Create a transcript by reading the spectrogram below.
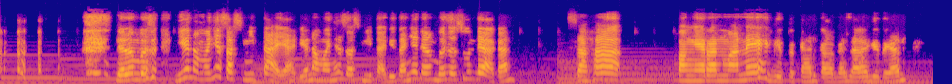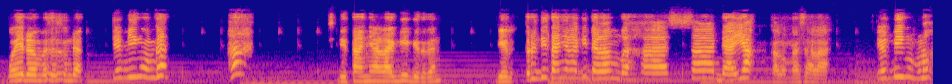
dalam bahasa dia namanya Sasmita ya dia namanya Sasmita. Ditanya dalam bahasa Sunda kan saha pangeran maneh? gitu kan kalau nggak salah gitu kan. Pokoknya dalam bahasa Sunda dia bingung kan hah? Ditanya lagi gitu kan. Dia terus ditanya lagi dalam bahasa Dayak kalau nggak salah. Dia bingung loh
